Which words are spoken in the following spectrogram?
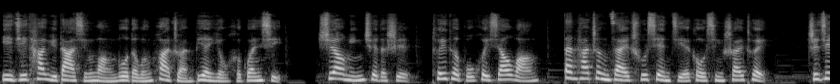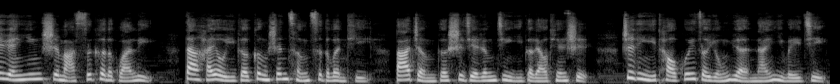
以及它与大型网络的文化转变有何关系？需要明确的是，推特不会消亡，但它正在出现结构性衰退。直接原因是马斯克的管理，但还有一个更深层次的问题：把整个世界扔进一个聊天室，制定一套规则，永远难以为继。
